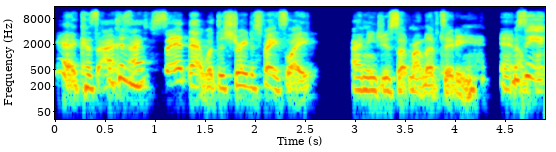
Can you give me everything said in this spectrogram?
Yeah, because I, I said that with the straightest face. Like, I need you to suck my left titty. And but see,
